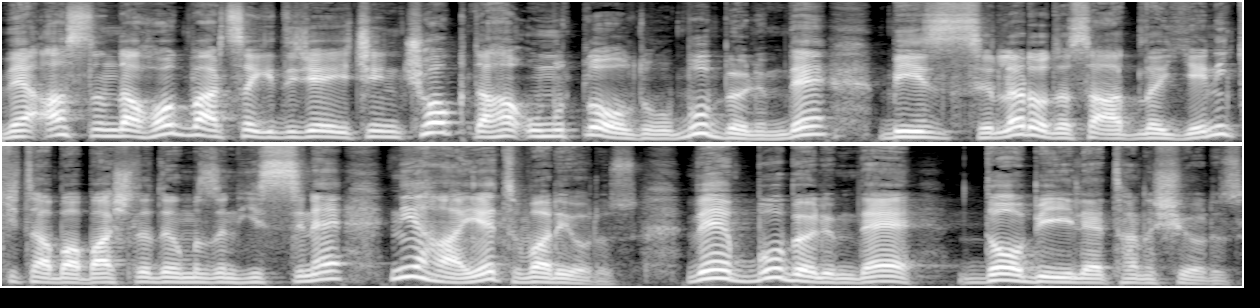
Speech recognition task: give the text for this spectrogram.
ve aslında Hogwarts'a gideceği için çok daha umutlu olduğu bu bölümde biz Sırlar Odası adlı yeni kitaba başladığımızın hissine nihayet varıyoruz. Ve bu bölümde Dobby ile tanışıyoruz.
